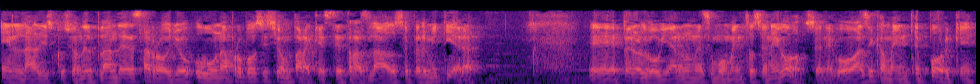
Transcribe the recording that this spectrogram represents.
en la discusión del plan de desarrollo, hubo una proposición para que este traslado se permitiera. Eh, pero el gobierno en ese momento se negó, se negó básicamente porque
